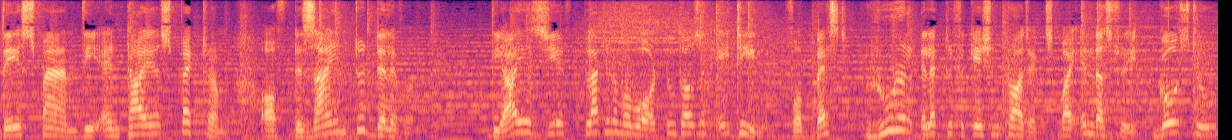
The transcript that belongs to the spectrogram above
They span the entire spectrum of design to deliver. The ISGF Platinum Award 2018 for Best Rural Electrification Projects by Industry goes to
